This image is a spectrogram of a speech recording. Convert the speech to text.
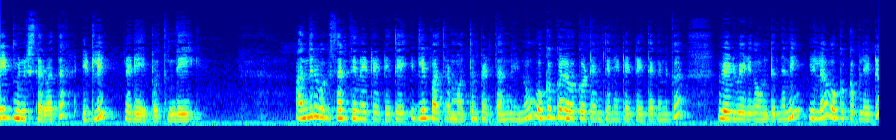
ఎయిట్ మినిట్స్ తర్వాత ఇడ్లీ రెడీ అయిపోతుంది. అందరూ ఒకసారి తినేటట్టయితే ఇడ్లీ పాత్ర మొత్తం పెడతాను నేను. ఒక్కొక్కరు ఒక్కో టైం తినేటట్టయితే కనుక వేడివేడిగా ఉంటుందని ఇలా ఒక్కొక్క ప్లేటు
